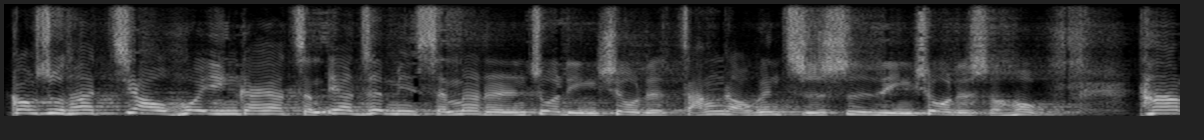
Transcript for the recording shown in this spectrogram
告诉他教会应该要怎么样任命什么样的人做领袖的长老跟执事领袖的时候，他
